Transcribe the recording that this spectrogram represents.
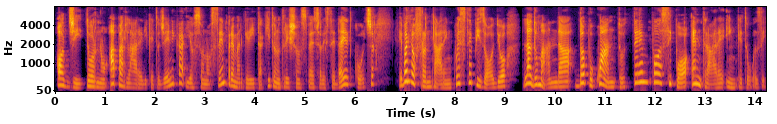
Oggi torno a parlare di chetogenica, io sono sempre Margherita, Keto Nutrition Specialist e Diet Coach e voglio affrontare in questo episodio la domanda dopo quanto tempo si può entrare in chetosi.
